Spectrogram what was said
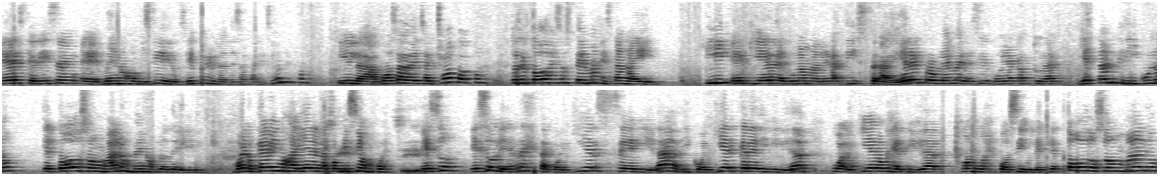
es que dicen eh, menos homicidios, ¿sí? Pero ¿y las desapariciones? pues? Y la fosa de Chalchuapa, pues. Entonces todos esos temas están ahí. Y él quiere de alguna manera distraer el problema y decir voy a capturar. Y es tan ridículo que todos son malos menos los de él. Bueno, ¿qué vimos ayer en la comisión? Pues sí. eso, eso le resta cualquier seriedad y cualquier credibilidad, cualquier objetividad. ¿Cómo es posible que todos son malos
